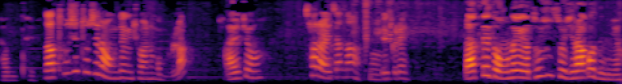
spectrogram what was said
변태. 나 토실토실한 엉덩이 좋아하는 거 몰라? 알죠. 잘 알잖아. 어. 왜 그래? 라떼도 엉덩이가 토실토실 하거든요.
